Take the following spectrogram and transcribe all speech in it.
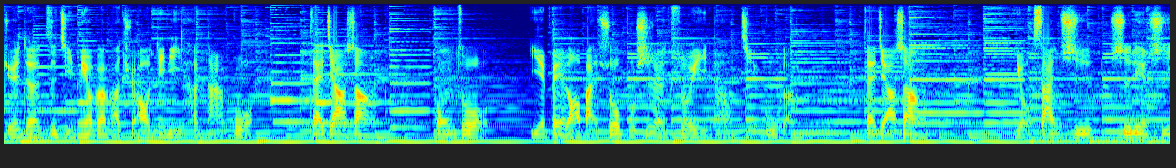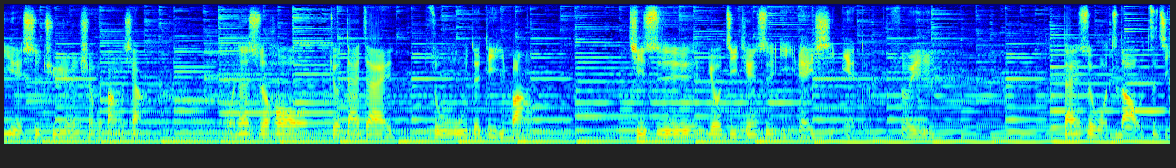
觉得自己没有办法去奥地利，很难过。再加上工作也被老板说不是人，所以呢解雇了。再加上有三失，失恋、失业、失去人生方向。我那时候就待在租屋的地方，其实有几天是以泪洗面的，所以。但是我知道我自己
